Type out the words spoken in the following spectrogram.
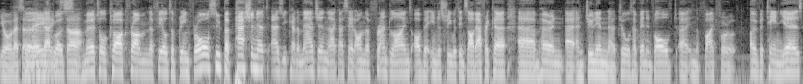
Yo, that's so amazing that was stuff. Myrtle Clark from the Fields of Green for All. Super passionate, as you can imagine. Like I said, on the front lines of the industry within South Africa. Um, her and uh, and Julian uh, Jules have been involved uh, in the fight for over 10 years,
